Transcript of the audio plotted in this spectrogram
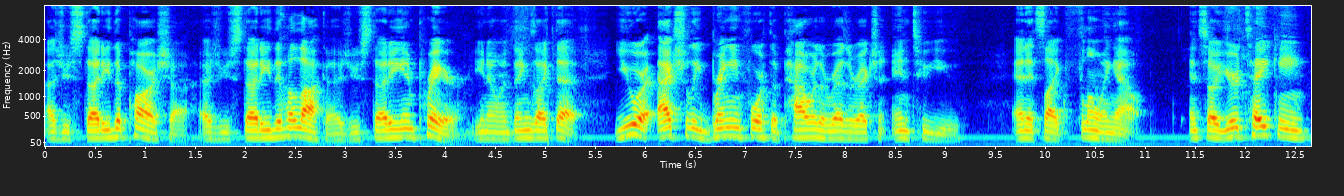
as you study the parsha, as you study the halakha, as you study in prayer, you know, and things like that. You are actually bringing forth the power of the resurrection into you, and it's like flowing out. And so you're taking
